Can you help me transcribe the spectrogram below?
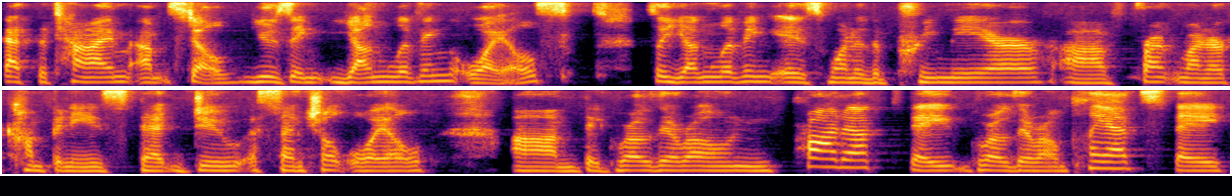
at the time, I'm still using Young Living oils. So, Young Living is one of the premier uh, front runner companies that do essential oil. Um, they grow their own product, they grow their own plants, they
